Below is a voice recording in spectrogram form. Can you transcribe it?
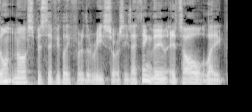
don't know specifically for the resources. I think that it's all like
